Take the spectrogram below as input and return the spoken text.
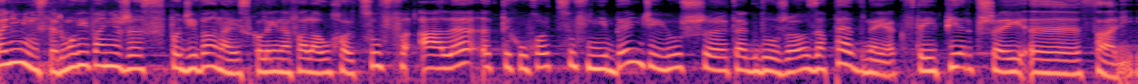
Pani minister, mówi pani, że spodziewana jest kolejna fala uchodźców, ale tych uchodźców nie będzie już e, tak dużo, zapewne jak w tej pierwszej e, fali.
